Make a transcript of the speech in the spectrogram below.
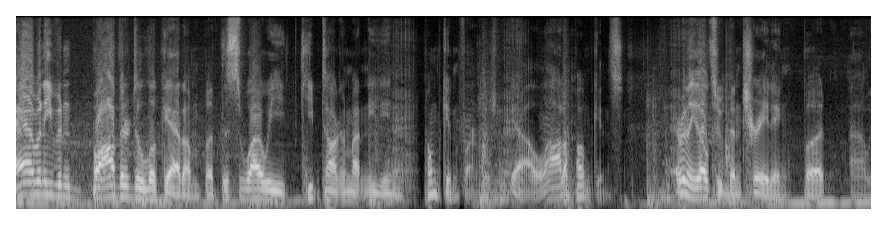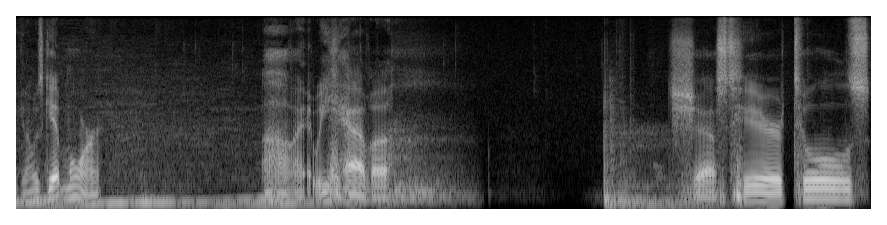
I haven't even bothered to look at them, but this is why we keep talking about needing pumpkin farmers. We got a lot of pumpkins. Everything else we've been trading, but uh, we can always get more. We have a chest here. Tools.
